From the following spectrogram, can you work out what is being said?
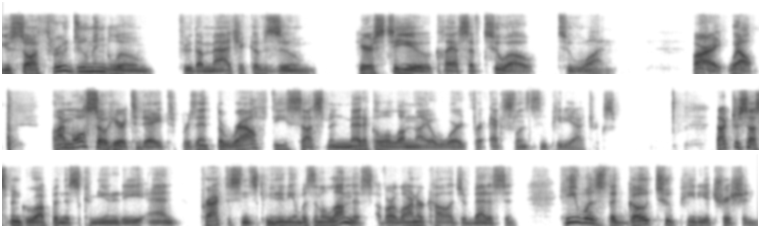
You saw through doom and gloom through the magic of Zoom. Here's to you, class of 2021. All right, well, I'm also here today to present the Ralph D. Sussman Medical Alumni Award for Excellence in Pediatrics. Dr. Sussman grew up in this community and practiced in this community and was an alumnus of our Larner College of Medicine. He was the go-to pediatrician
